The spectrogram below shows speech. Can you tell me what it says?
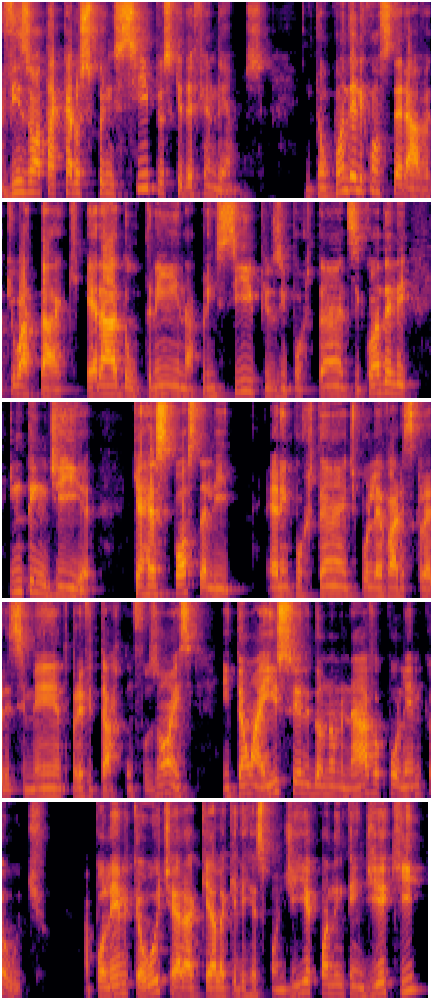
visam atacar os princípios que defendemos. Então, quando ele considerava que o ataque era a doutrina, princípios importantes, e quando ele entendia que a resposta ali era importante por levar esclarecimento, para evitar confusões, então a isso ele denominava polêmica útil. A polêmica útil era aquela que ele respondia quando entendia que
